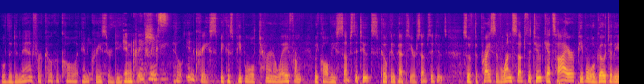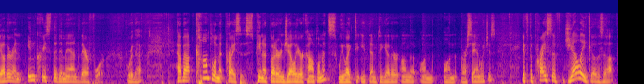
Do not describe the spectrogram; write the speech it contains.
will the demand for Coca Cola increase or decrease? Increase. It'll increase because people will turn away from, we call these substitutes. Coke and Pepsi are substitutes. So if the price of one substitute gets higher, people will go to the other and increase the demand, therefore, for that. How about complement prices? Peanut butter and jelly are complements. We like to eat them together on, the, on, on our sandwiches. If the price of jelly goes up,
